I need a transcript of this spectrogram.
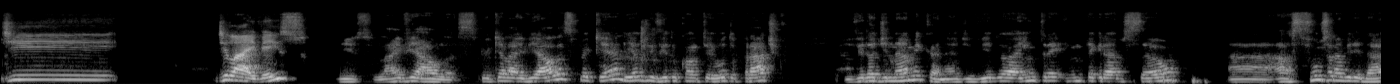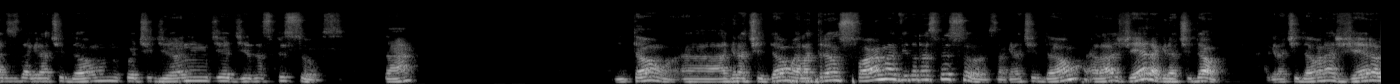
de, de live, é isso? Isso, live aulas. Por que live aulas? Porque ali eu divido o conteúdo prático, devido à dinâmica, né? devido à integração, às funcionalidades da gratidão no cotidiano e no dia a dia das pessoas. Tá? Então, a gratidão, ela transforma a vida das pessoas. A gratidão, ela gera gratidão. A gratidão, ela gera,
